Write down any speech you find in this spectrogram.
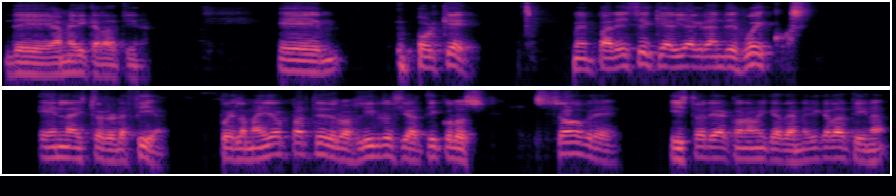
de América Latina. Eh, ¿Por qué? Me parece que había grandes huecos en la historiografía, pues la mayor parte de los libros y artículos sobre historia económica de América Latina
